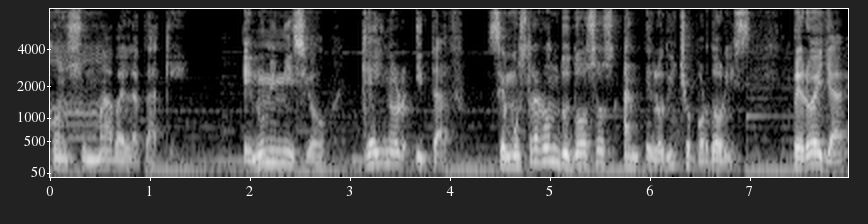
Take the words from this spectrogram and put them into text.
consumaba el ataque. En un inicio, Gaynor y Taff se mostraron dudosos ante lo dicho por Doris pero ella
